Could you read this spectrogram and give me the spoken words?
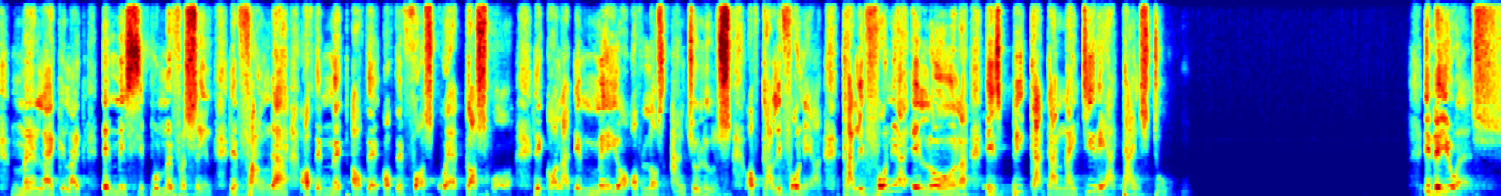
men like like Aimee Semple the founder of the met of the of the Four Square Gospel. They call her the mayor of Los Angeles of California. California alone is bigger than Nigeria times two. In the US.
